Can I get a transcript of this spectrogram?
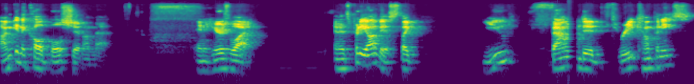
I'm going to call bullshit on that, and here's why. And it's pretty obvious. Like you founded three companies,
